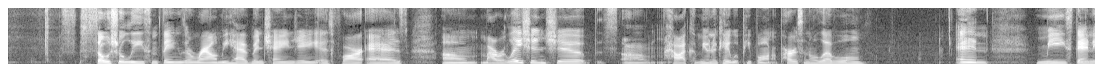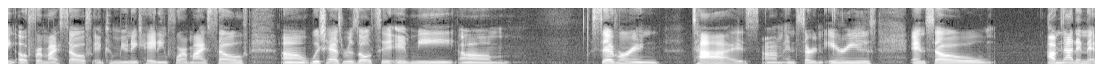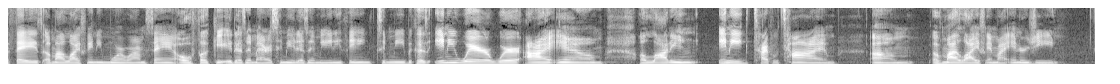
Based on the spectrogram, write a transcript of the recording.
socially, some things around me have been changing as far as um, my relationships, um, how I communicate with people on a personal level, and me standing up for myself and communicating for myself, uh, which has resulted in me um, severing ties um, in certain areas. And so I'm not in that phase of my life anymore where I'm saying, oh, fuck it, it doesn't matter to me, it doesn't mean anything to me. Because anywhere where I am, allotting any type of time um, of my life and my energy,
